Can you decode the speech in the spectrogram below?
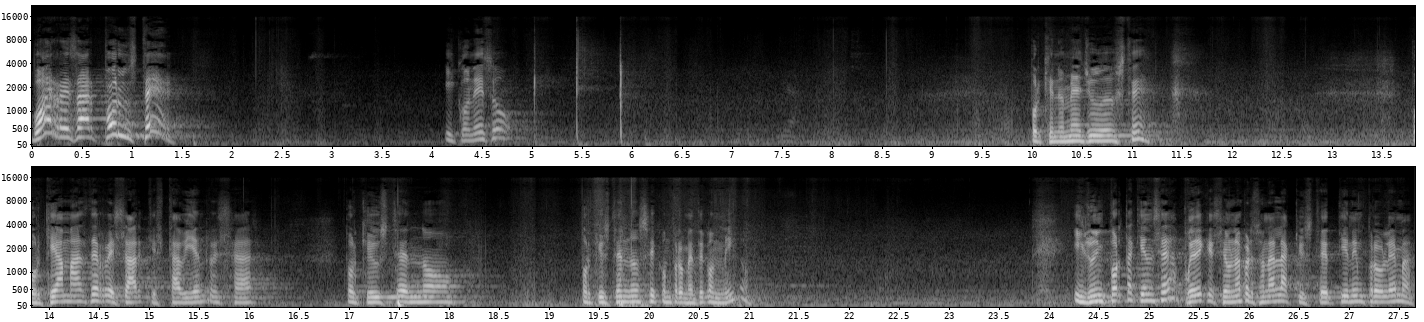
Voy a rezar por usted. Y con eso ¿por qué no me ayuda usted? ¿Por qué a más de rezar, que está bien rezar, por qué usted no porque usted no se compromete conmigo. Y no importa quién sea, puede que sea una persona a la que usted tiene un problema,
